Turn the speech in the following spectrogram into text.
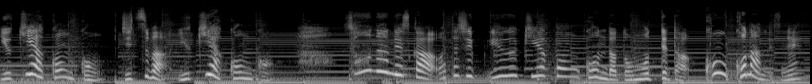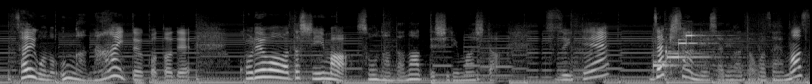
雪やコンコン。実は雪やコンコン。そうなんですか。私雪やコンコンだと思ってた。コンコなんですね。最後の「運がないということで。これは私今そうなんだなって知りました。続いてザキさんです。ありがとうございます。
